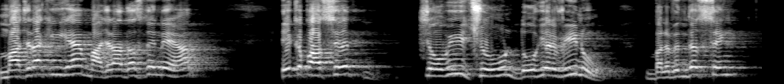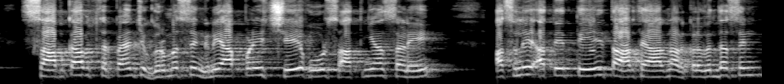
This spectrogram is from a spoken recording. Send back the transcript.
ਮਾਜਰਾ ਕੀ ਹੈ? ਮਾਜਰਾ ਦੱਸ ਦਿੰਦੇ ਆ ਇੱਕ ਪਾਸੇ 24 ਜੂਨ 2020 ਨੂੰ ਬਲਵਿੰਦਰ ਸਿੰਘ, ਸਾਬਕਾ ਸਰਪੰਚ ਗੁਰਮਤ ਸਿੰਘ ਨੇ ਆਪਣੇ 6 ਹੋਰ ਸਾਥੀਆਂ ਸਣੇ ਅਸਲੇ ਅਤੇ ਤੇਜ਼ ਧਾਰ ਹਥਿਆਰ ਨਾਲ ਕੁਲਵਿੰਦਰ ਸਿੰਘ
